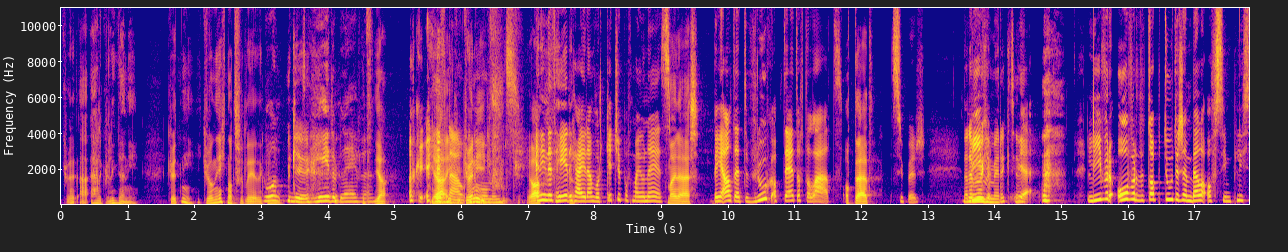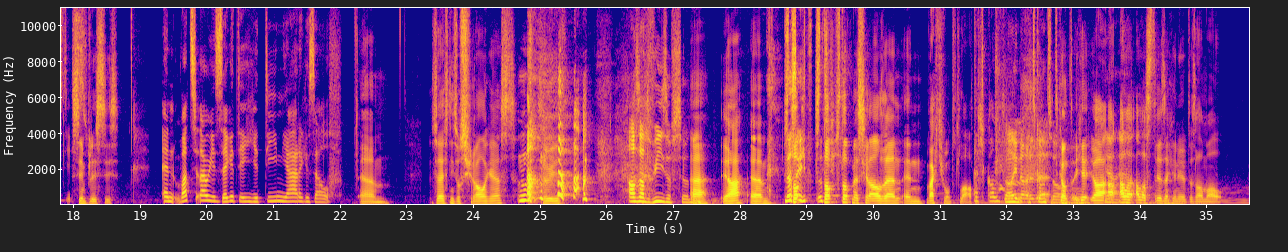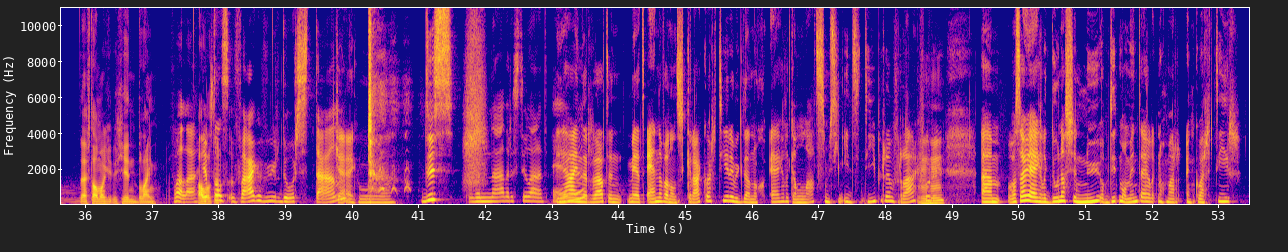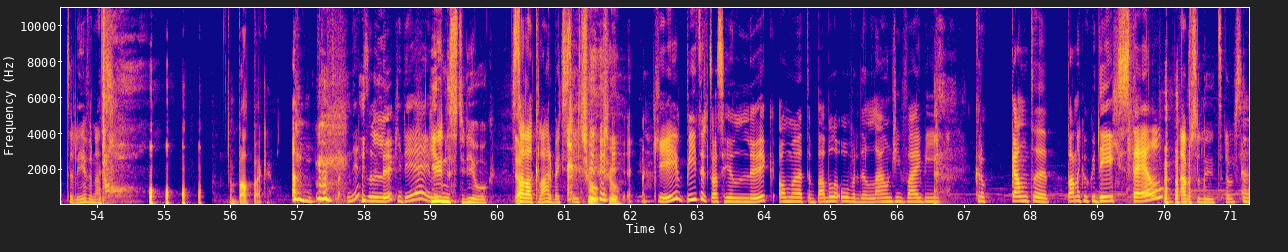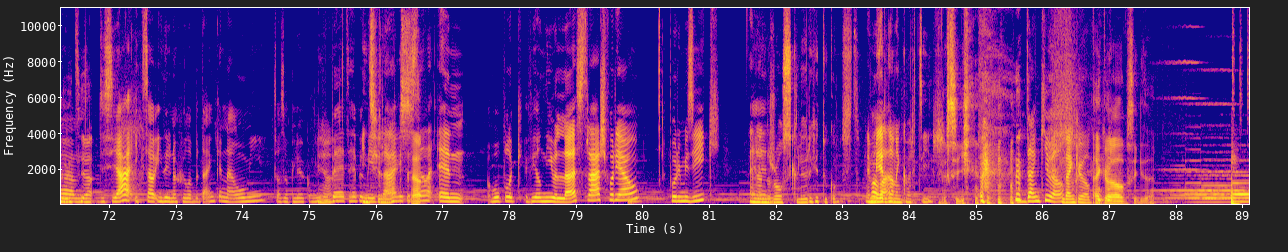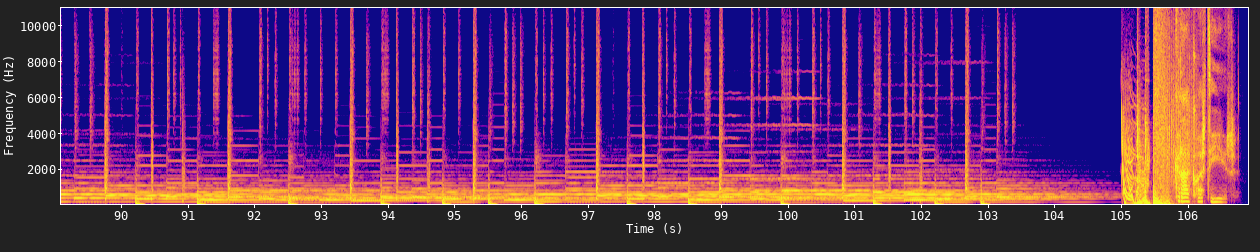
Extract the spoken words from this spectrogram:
Ik weet, ah, eigenlijk wil ik dat niet. Ik weet niet. Ik wil niet echt naar het verleden. Gewoon in het heden blijven. Ja. Oké. Ja, ik, nou, ik weet niet. ja. En in het heden ga je dan voor ketchup of mayonaise? Mayonaise. Ben je altijd te vroeg, op tijd of te laat? Op tijd. Super. Dat hebben we gemerkt. Ja. Liever over de top toeters en bellen of simplistisch? Simplistisch. En wat zou je zeggen tegen je tienjarige zelf? Um, zij is niet zo schraal, geest. Als advies of zo. Uh, ja, um, stop, stop, stop met schraal zijn en wacht gewoon tot later. Het komt wel in orde. Het komt wel. Het komt, ja, ja, Alle, alle stress dat je nu hebt, is allemaal, dat heeft allemaal geen belang. Voilà, Alles je hebt ons vage vuur doorstaan. Kijk, hoe, Dus we naderen stil aan het einde. Ja, inderdaad. En met het einde van ons kraakkwartier heb ik dan nog eigenlijk een laatste, misschien iets diepere vraag voor mm u. Ehm, wat zou je eigenlijk doen als je nu op dit moment eigenlijk nog maar een kwartier te leven had? een bad pakken. nee, dat is een leuk idee eigenlijk. Hier in de studio ook. Staat al klaar backstage. Goed, goed. Oké, Pieter, het was heel leuk om uh, te babbelen over de loungy, vibey, krokante pannenkoekendeeg-stijl. absoluut, absoluut. Um, ja. Dus ja, ik zou iedereen nog willen bedanken. Naomi, het was ook leuk om je ja. erbij te hebben, meer vragen te stellen. Ja. En hopelijk veel nieuwe luisteraars voor jou, voor je muziek. En, en... een rooskleurige toekomst. En voilà. meer dan een kwartier. Merci. Dankjewel. Dankjewel. Dankjewel, Sigrid. Kraakkwartier.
